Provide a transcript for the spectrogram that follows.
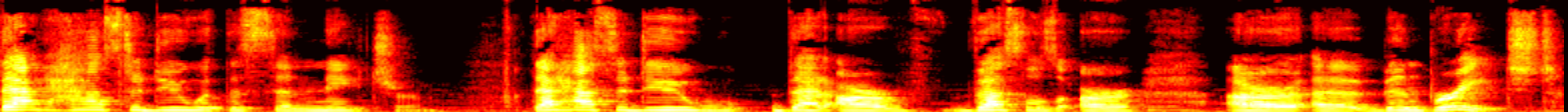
That has to do with the sin nature. That has to do that our vessels are are uh, been breached,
